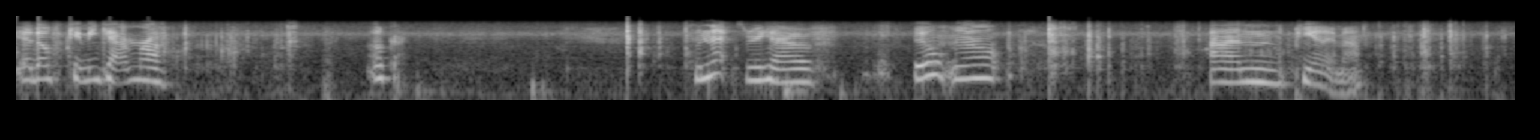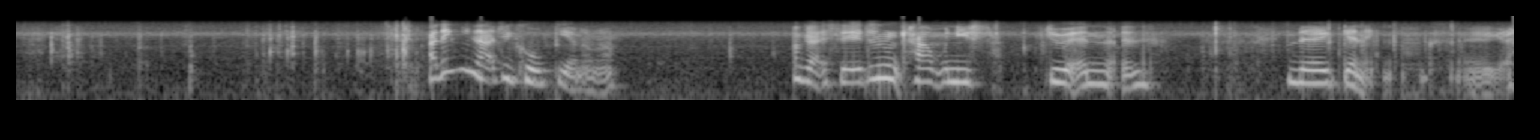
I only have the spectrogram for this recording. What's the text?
Get off Kimmy camera. Okay. So next we have Spilt Milk and Piano Man. I think he's actually called Piano Man. Okay, so it doesn't count when you do it in, in the beginning. So there you go.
